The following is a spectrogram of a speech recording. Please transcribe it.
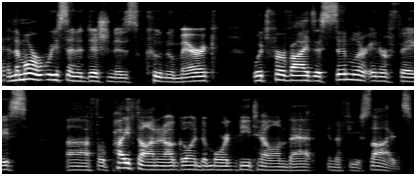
And the more recent addition is cuNumeric, which provides a similar interface uh, for Python, and I'll go into more detail on that in a few slides.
